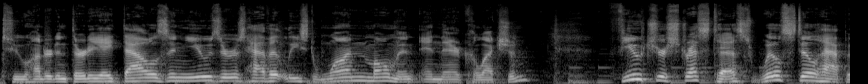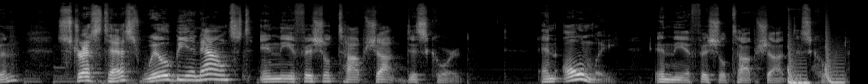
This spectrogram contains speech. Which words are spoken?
238,000 users have at least one moment in their collection. Future stress tests will still happen. Stress tests will be announced in the official Top Shot Discord. And only in the official Top Shot Discord.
